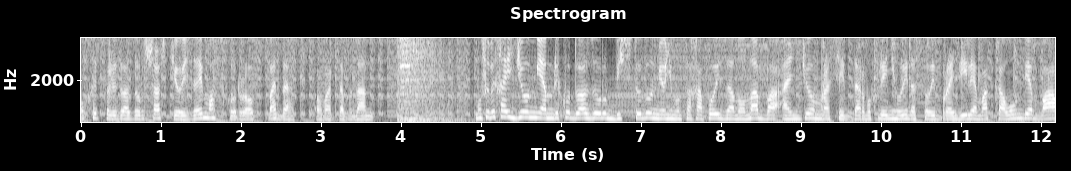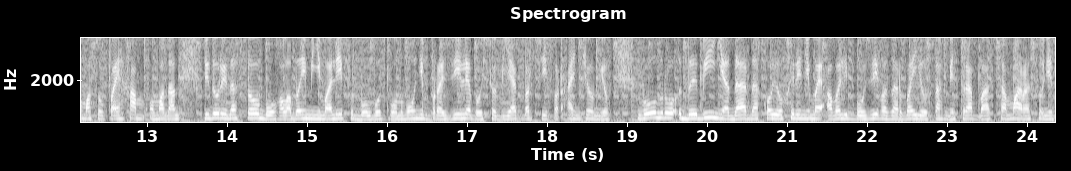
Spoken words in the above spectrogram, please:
охир соли 2006 ҷоизаи мазкурро ба даст оварда буданд мусобиқаи ҷоми амрико 2022 миёни мунтахабҳои занона ба анҷом расид. Дар вохӯрии ниҳоӣ дастаҳои бразилия ва колумбия ба масофаи ҳам омаданд. Дидори дастаҳо бо ғалабаи минималии футболбоз бо унвони бразилия бо ҳисоби як бар сифр анҷом ёфт. Голро дебиня дар дақиқаҳои охири нимаи аввали бозӣ ва зарбаи 11 метра ба сама расонид.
